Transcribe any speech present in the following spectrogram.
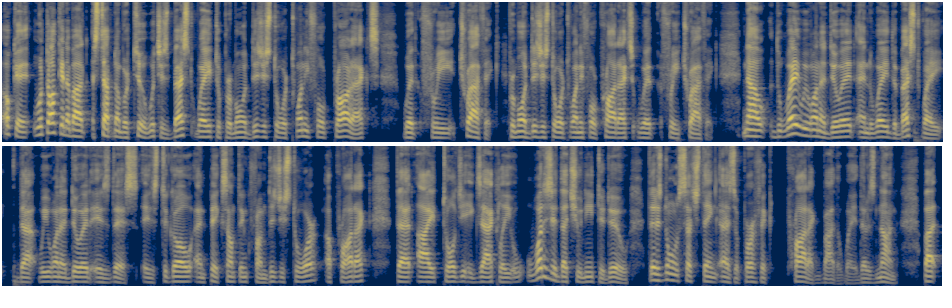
Okay, we're talking about step number two, which is best way to promote Digistore 24 products with free traffic. Promote Digistore 24 products with free traffic. Now, the way we want to do it and the way the best way that we want to do it is this, is to go and pick something from Digistore, a product that I told you exactly what is it that you need to do. There is no such thing as a perfect product by the way there's none but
